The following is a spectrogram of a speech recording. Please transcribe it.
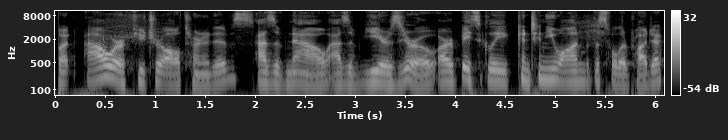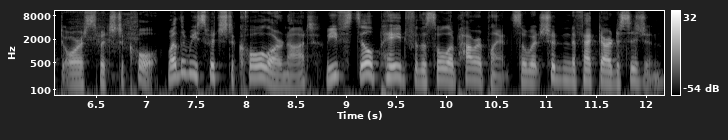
But our future alternatives, as of now, as of year zero, are basically continue on with the solar project or switch to coal. Whether we switch to coal or not, we've still paid for the solar power plant, so it shouldn't affect our decision.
